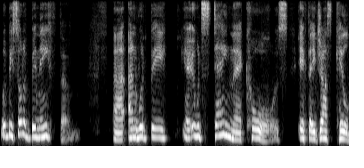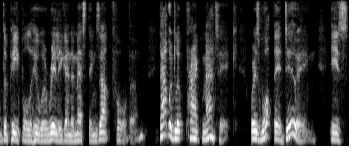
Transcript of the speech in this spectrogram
would be sort of beneath them uh, and would be, you know, it would stain their cause if they just killed the people who were really going to mess things up for them. That would look pragmatic. Whereas what they're doing is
